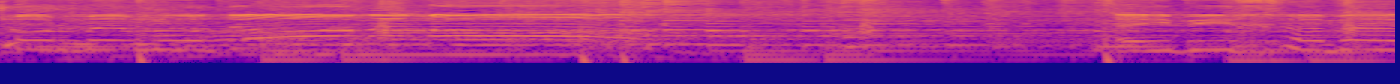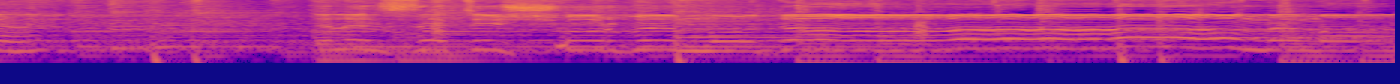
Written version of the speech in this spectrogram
شرم مدام ما. ای بی خبر لذت شرب مدام ما.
